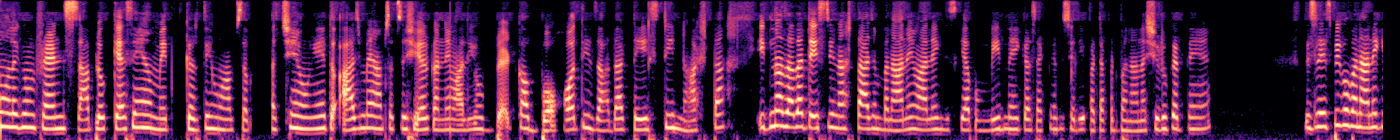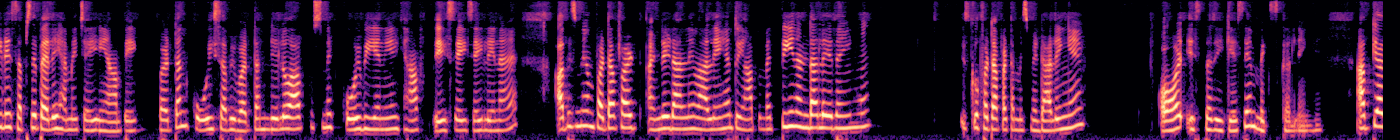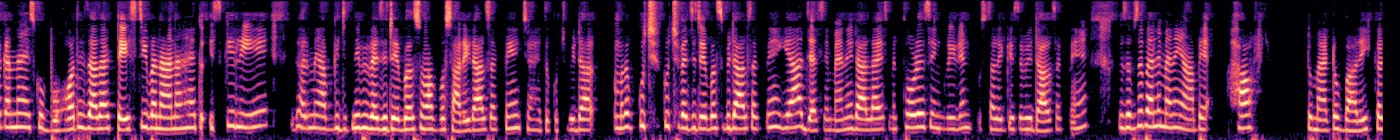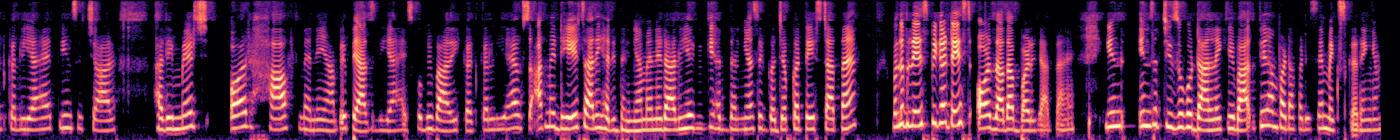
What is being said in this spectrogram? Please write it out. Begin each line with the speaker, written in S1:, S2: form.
S1: वालेकुम फ्रेंड्स आप लोग कैसे हैं? उम्मीद करती हूँ आप सब अच्छे होंगे। तो आज मैं आप सबसे शेयर करने वाली हूँ ब्रेड का बहुत ही ज़्यादा टेस्टी नाश्ता। इतना ज़्यादा टेस्टी नाश्ता आज हम बनाने वाले हैं जिसकी आप उम्मीद नहीं कर सकते। तो चलिए फटाफट बनाना शुरू करते हैं। तो इस रेसिपी को बनाने के लिए सबसे पहले हमें चाहिए यहाँ पे एक बर्तन, कोई सा भी बर्तन ले लो आप। उसमें कोई भी ये नहीं है यहाँ ऐसे ऐसे ही लेना है। अब इसमें हम फटाफट अंडे डालने वाले हैं। तो यहाँ पे मैं तीन अंडा ले रही हूँ। इसको फटाफट हम इसमें डालेंगे और इस तरीके से मिक्स कर लेंगे। अब क्या करना है, इसको बहुत ही ज़्यादा टेस्टी बनाना है तो इसके लिए घर में आपके जितने भी वेजिटेबल्स हों, आप वो सारे डाल सकते हैं, चाहे तो कुछ भी डाल मतलब कुछ कुछ वेजिटेबल्स भी डाल सकते हैं, या जैसे मैंने डाला है, इसमें थोड़े से इंग्रेडिएंट उस तरीके से भी डाल सकते हैं। तो सबसे पहले मैंने यहाँ पे हाफ़ टोमेटो बारीक कट कर लिया है, तीन से चार हरी मिर्च और हाफ़ मैंने यहाँ पे प्याज लिया है, इसको भी बारीक कट कर लिया है और साथ में ढेर सारी हरी धनिया मैंने डाली है क्योंकि हरी धनिया से गजब का टेस्ट आता है। मतलब रेसिपी का टेस्ट और ज़्यादा बढ़ जाता है। इन इन सब चीज़ों को डालने के बाद फिर हम फटाफट इसे मिक्स करेंगे।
